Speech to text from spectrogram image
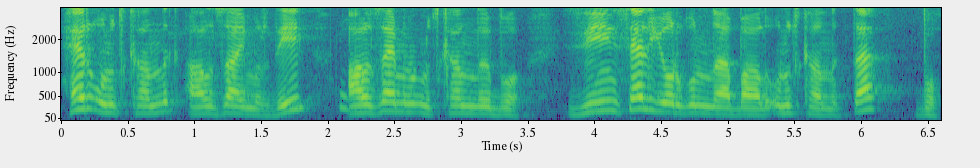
her unutkanlık Alzheimer değil, Alzheimer'ın unutkanlığı bu. Zihinsel yorgunluğa bağlı unutkanlık da bu.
